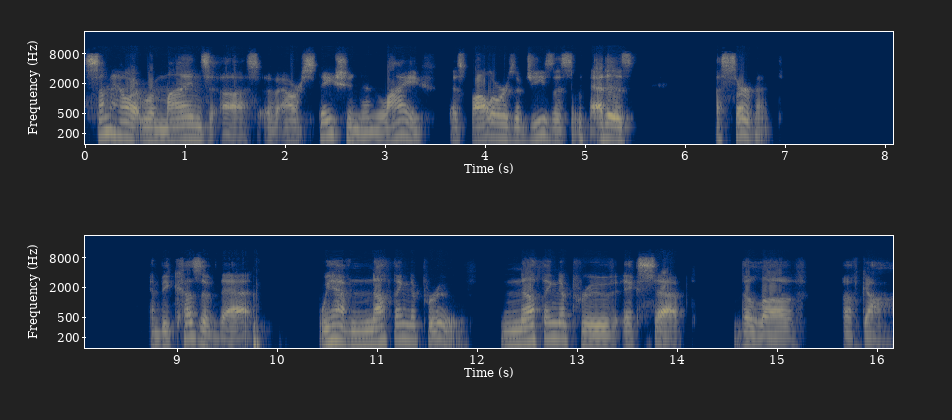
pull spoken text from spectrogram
somehow it reminds us of our station in life as followers of Jesus, and that is a servant. And because of that, we have nothing to prove nothing to prove except the love of God.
